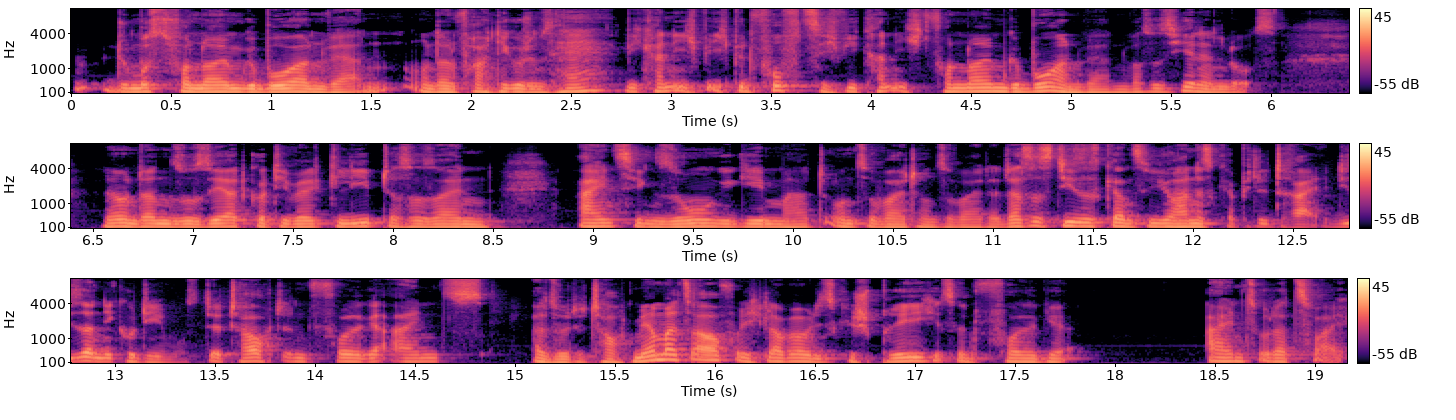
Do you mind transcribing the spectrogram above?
du musst von neuem geboren werden. Und dann fragt Nikodemus, hä, wie kann ich, ich bin 50, wie kann ich von neuem geboren werden? Was ist hier denn los? Ne, und dann so sehr hat Gott die Welt geliebt, dass er seinen einzigen Sohn gegeben hat und so weiter und so weiter. Das ist dieses ganze Johannes Kapitel 3. Dieser Nikodemus, der taucht in Folge 1, also der taucht mehrmals auf und ich glaube aber, dieses Gespräch ist in Folge 1 oder 2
